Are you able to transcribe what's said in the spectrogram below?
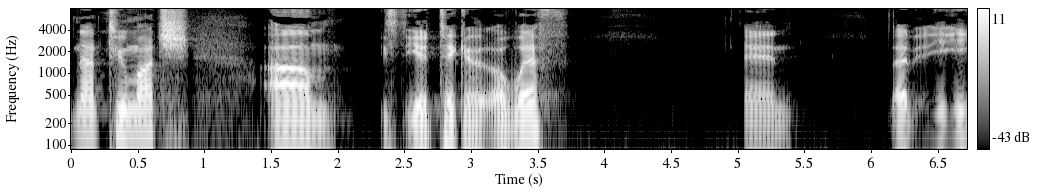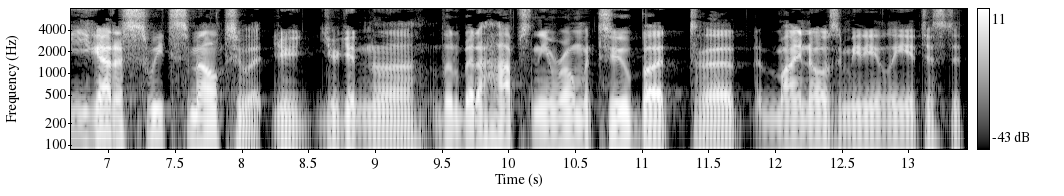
not too much. Um, you, you take a, a whiff, and uh, you, you got a sweet smell to it. You're you're getting a, little bit of hops in the aroma too, but uh, my nose immediately it just it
